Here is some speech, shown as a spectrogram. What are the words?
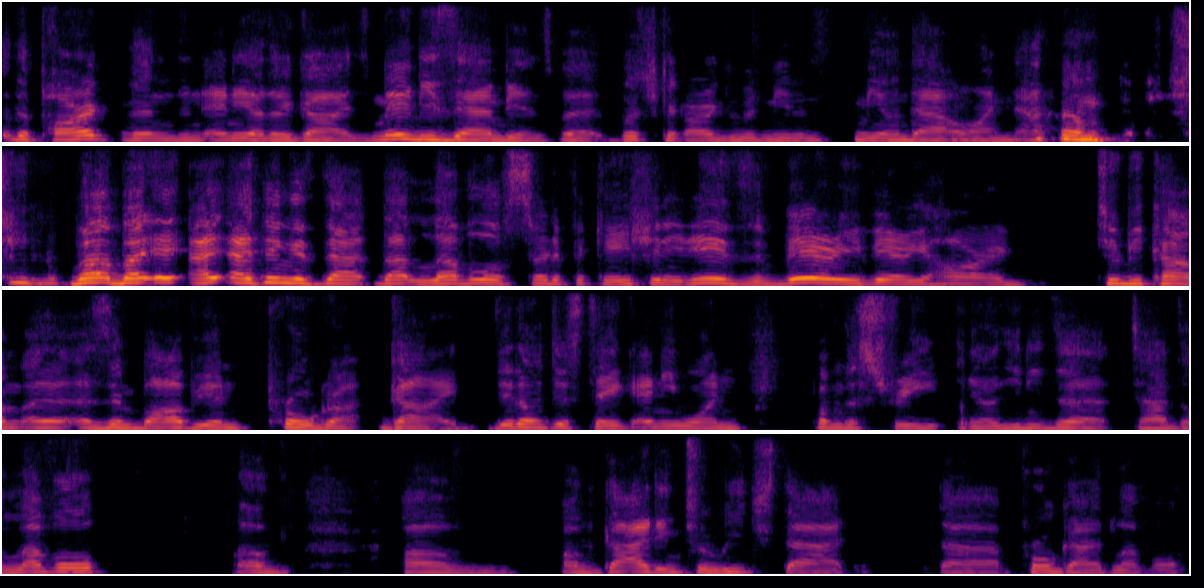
the park than, than any other guides. Maybe Zambians, but Butch could argue with me me on that one. Um, but but it, I, I think it's that that level of certification. It is very very hard to become a, a Zimbabwean pro guide. They don't just take anyone from the street. You know, you need to, to have the level of of of guiding to reach that uh, pro guide level.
